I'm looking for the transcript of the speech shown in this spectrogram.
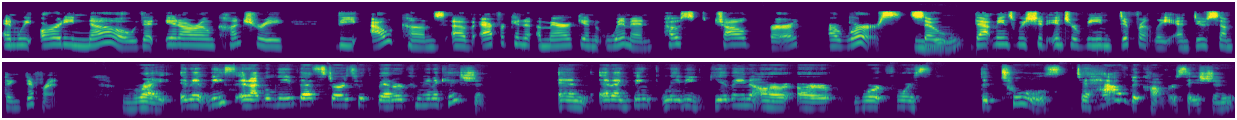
and we already know that in our own country, the outcomes of African American women post childbirth are worse. So mm-hmm. that means we should intervene differently and do something different. Right. And at least and I believe that starts with better communication. And and I think maybe giving our our workforce the tools to have the conversation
